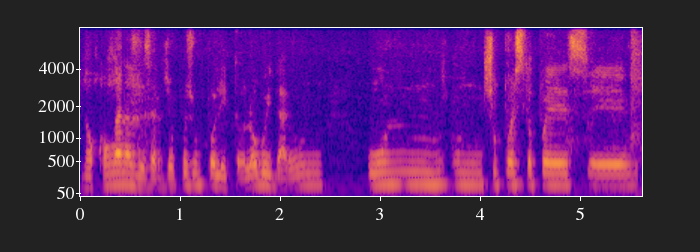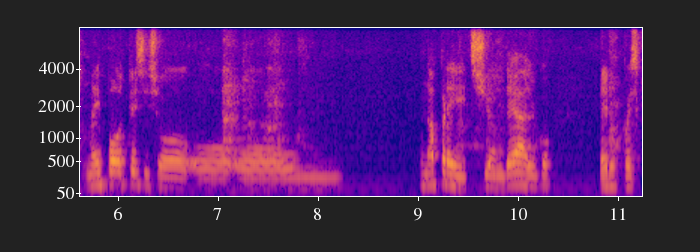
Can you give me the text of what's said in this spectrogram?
no con ganas de ser yo pues un politólogo y dar un, un, un supuesto pues eh, una hipótesis o, o, una predicción de algo, pero pues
